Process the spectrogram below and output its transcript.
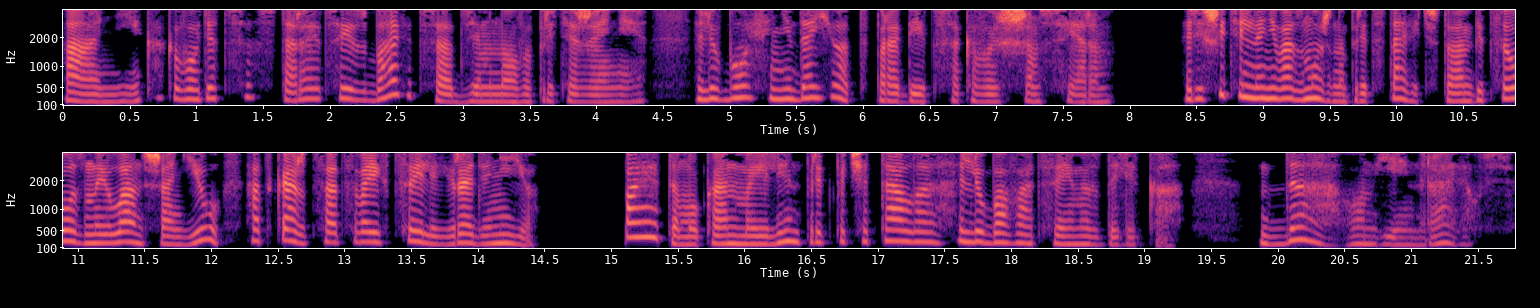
а они, как водится, стараются избавиться от земного притяжения. Любовь не дает пробиться к высшим сферам. Решительно невозможно представить, что амбициозный Лан Шанью откажется от своих целей ради нее. Поэтому Кан Мэйлин предпочитала любоваться им издалека. Да, он ей нравился.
